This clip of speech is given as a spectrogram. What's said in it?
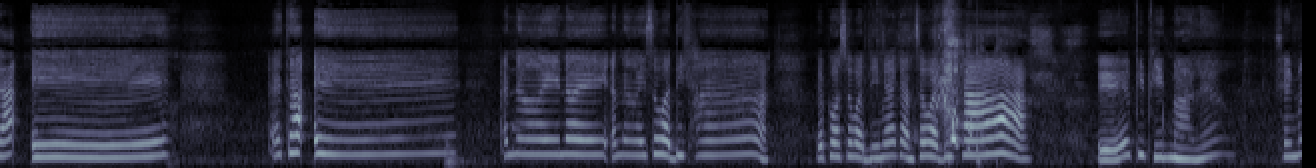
จะเอ๋เอะจะเอ๋อันเนยเนยอันเนยสวัสดีค่ะไปโพสวัสดีแม่กันสวัสดีค่ะ เอ๋พี่พีนมาแล้ว ใช่ไหม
